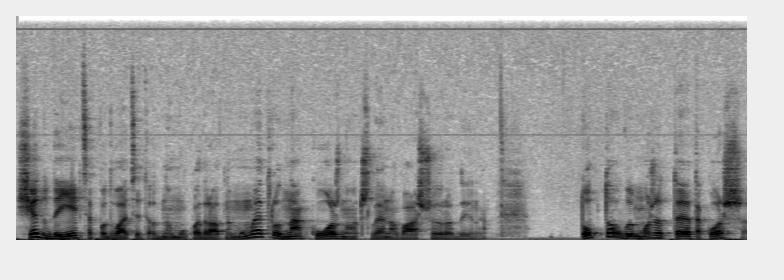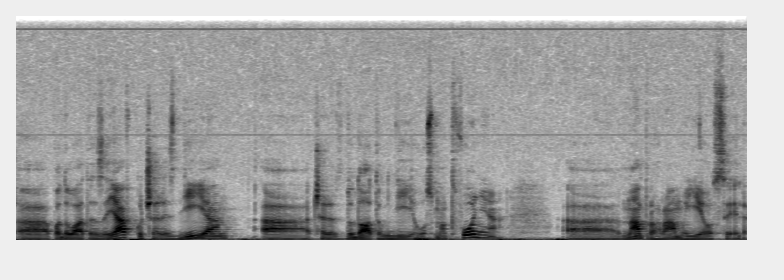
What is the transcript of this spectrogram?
ще додається по 21 квадратному метру на кожного члена вашої родини. Тобто ви можете також а, подавати заявку через Дія, а, через додаток Дія у смартфоні а, на програму ЄОСЕЛЯ.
